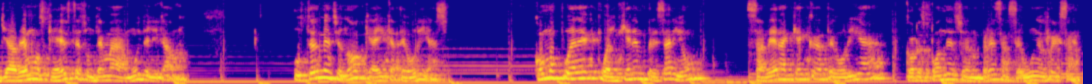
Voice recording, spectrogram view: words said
Ya vemos que este es un tema muy delicado. Usted mencionó que hay categorías. ¿Cómo puede cualquier empresario saber a qué categoría corresponde su empresa según el REXA?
